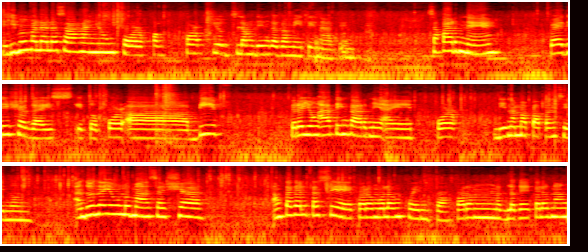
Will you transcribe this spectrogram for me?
Hindi mo malalasahan yung pork pag pork cubes lang din gagamitin natin. Sa karne, pwede siya guys, ito for ah, beef. Pero yung ating karne ay pork. Hindi na mapapansin nun. Andun na yung lumasa siya. Ang tagal kasi eh, parang walang kwenta. Parang naglagay ka lang ng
